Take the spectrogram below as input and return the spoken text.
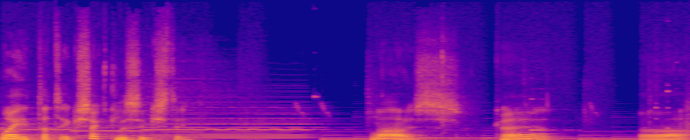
Wait, that's exactly 60. Nice. Okay. Uh,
